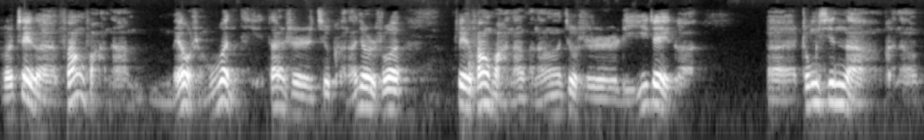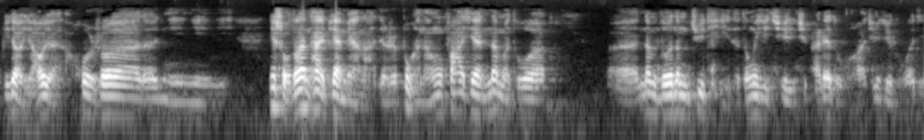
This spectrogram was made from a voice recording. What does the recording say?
说这个方法呢没有什么问题，但是就可能就是说这个方法呢可能就是离这个呃中心呢可能比较遥远，或者说你你你你手段太片面了，就是不可能发现那么多。呃，那么多那么具体的东西去去排列组合，去去逻辑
